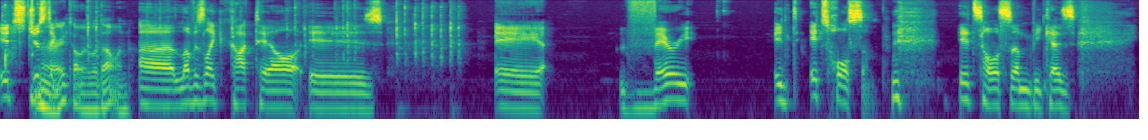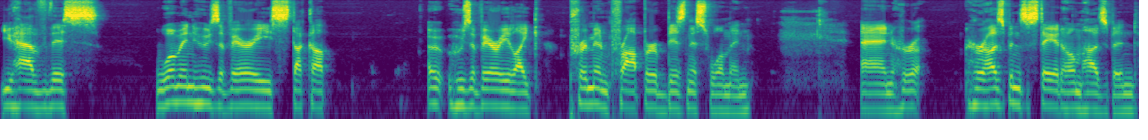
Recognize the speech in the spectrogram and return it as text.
it's just All a tell me about that one. Uh, Love is Like a Cocktail is a very it it's wholesome. it's wholesome because you have this woman who's a very stuck up uh, who's a very like prim and proper businesswoman and her her husband's a stay-at-home husband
